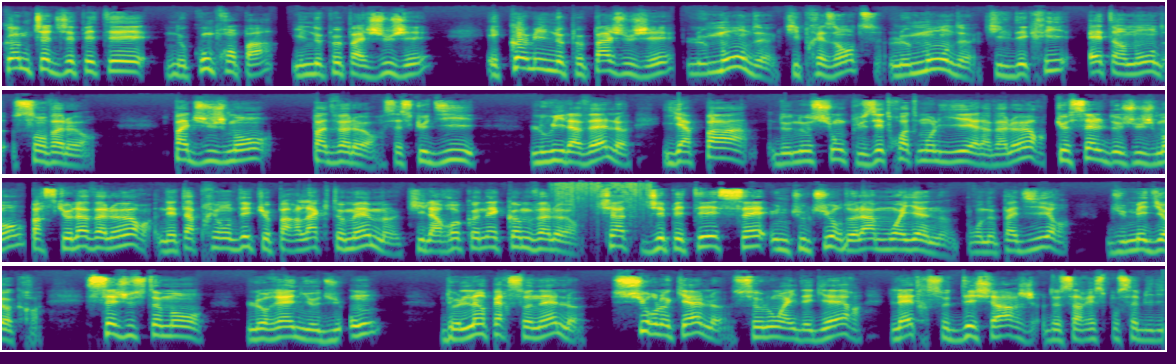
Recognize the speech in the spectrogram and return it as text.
Comme ChatGPT ne comprend pas, il ne peut pas juger, et comme il ne peut pas juger, le monde qu'il présente, le monde qu'il décrit est un monde sans valeur. Pas de jugement, pas de valeur. C'est ce que dit Louis Lavelle. Il n'y a pas de notion plus étroitement liée à la valeur que celle de jugement, parce que la valeur n'est appréhendée que par l'acte même qui la reconnaît comme valeur. ChatGPT, c'est une culture de la moyenne, pour ne pas dire du médiocre. C'est justement le règne du on, de l'impersonnel, sur lequel, selon Heidegger, l'être se décharge de sa responsabilité.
